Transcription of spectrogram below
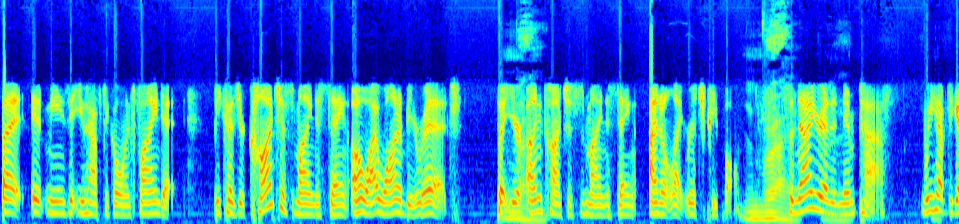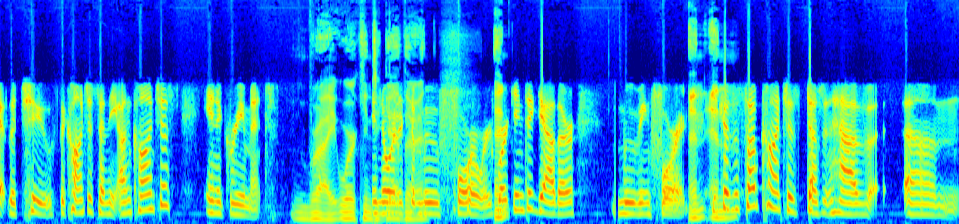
but it means that you have to go and find it because your conscious mind is saying oh i want to be rich but your right. unconscious mind is saying i don't like rich people right. so now you're at an impasse we have to get the two, the conscious and the unconscious, in agreement. Right, working together. in order to move forward, and, working together, moving forward. And, and, because the subconscious doesn't have um,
